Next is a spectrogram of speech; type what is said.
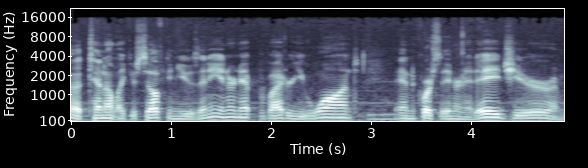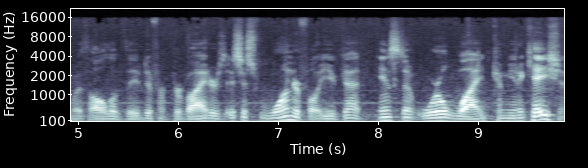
a tenant like yourself can use any internet provider you want. And of course, the internet age here and with all of the different providers, it's just wonderful. You've got instant worldwide communication.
